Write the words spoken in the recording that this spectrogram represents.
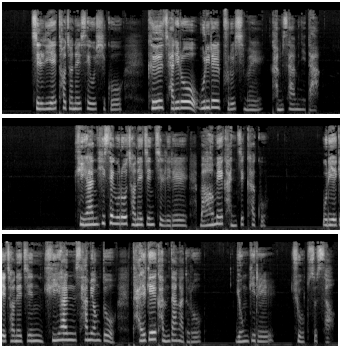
진리의 터전을 세우시고 그 자리로 우리를 부르심을 감사합니다. 귀한 희생으로 전해진 진리를 마음에 간직하고 우리에게 전해진 귀한 사명도 달게 감당하도록 용기를 주옵소서.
